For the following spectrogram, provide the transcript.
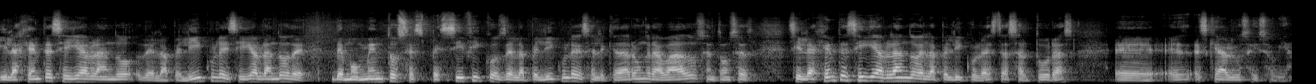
y la gente sigue hablando de la película y sigue hablando de, de momentos específicos de la película que se le quedaron grabados. Entonces, si la gente sigue hablando de la película a estas alturas, eh, es, es, que algo se hizo bien.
